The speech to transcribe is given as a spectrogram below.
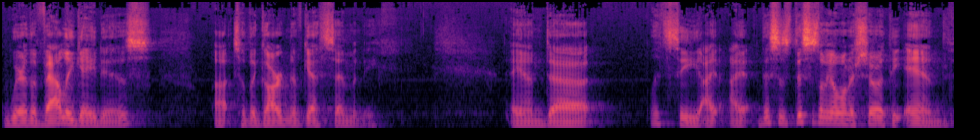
where the valley gate is uh, to the Garden of Gethsemane. And uh, let's see, I, I, this, is, this is something I want to show at the end,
